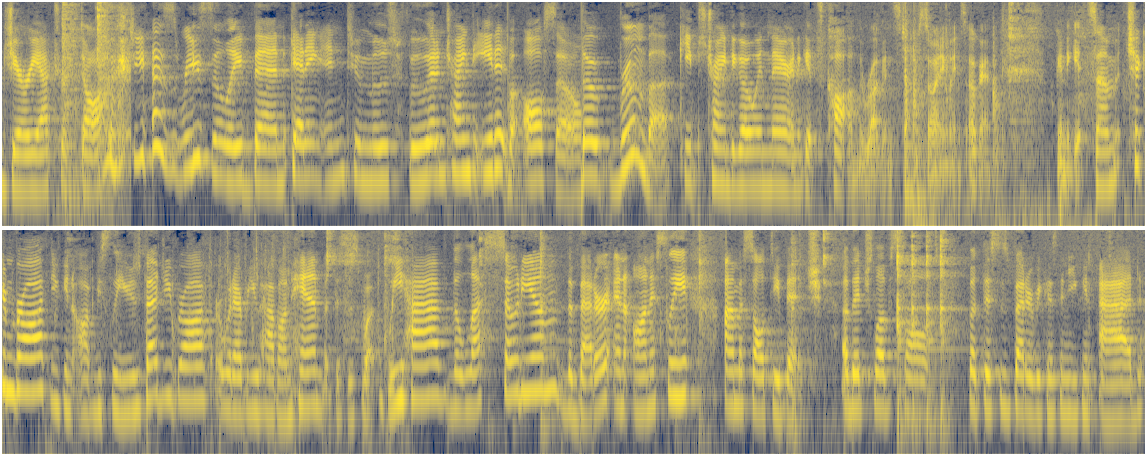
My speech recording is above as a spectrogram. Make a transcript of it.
geriatric dog. she has recently been getting into Moo's food and trying to eat it, but also the Roomba keeps trying to go in there and it gets caught on the rug and stuff. So anyways, okay. Gonna get some chicken broth. You can obviously use veggie broth or whatever you have on hand, but this is what we have. The less sodium, the better. And honestly, I'm a salty bitch. A bitch loves salt, but this is better because then you can add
